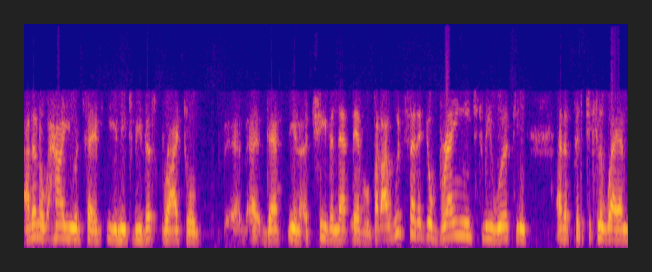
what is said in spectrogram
I don't know how you would say you need to be this bright or uh, uh, that you know achieving that level. But I would say that your brain needs to be working at a particular way. And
